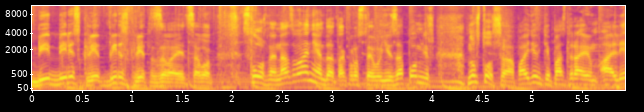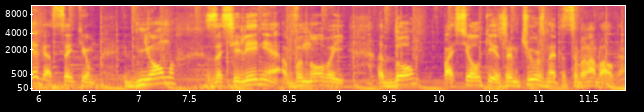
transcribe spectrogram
Бересклет, Бересклет называется. Вот. Сложное название, да, так просто его не запомнишь. Ну что ж, а пойдемте поздравим Олега с этим днем заселения в новый дом в поселке Жемчужина, это Цыбанабалка.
